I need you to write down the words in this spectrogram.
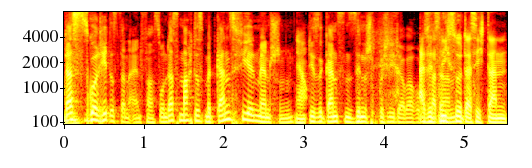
Das suggeriert es dann einfach so und das macht es mit ganz vielen Menschen, Ja. diese ganzen Sinnsprüche, die dabei Also jetzt nicht so, dass ich dann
